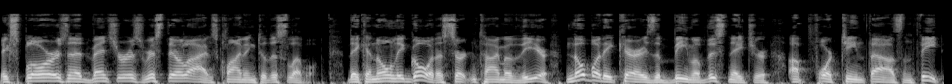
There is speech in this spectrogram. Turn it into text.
Explorers and adventurers risk their lives climbing to this level. They can only go at a certain time of the year. Nobody carries a beam of this nature up 14,000 feet,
